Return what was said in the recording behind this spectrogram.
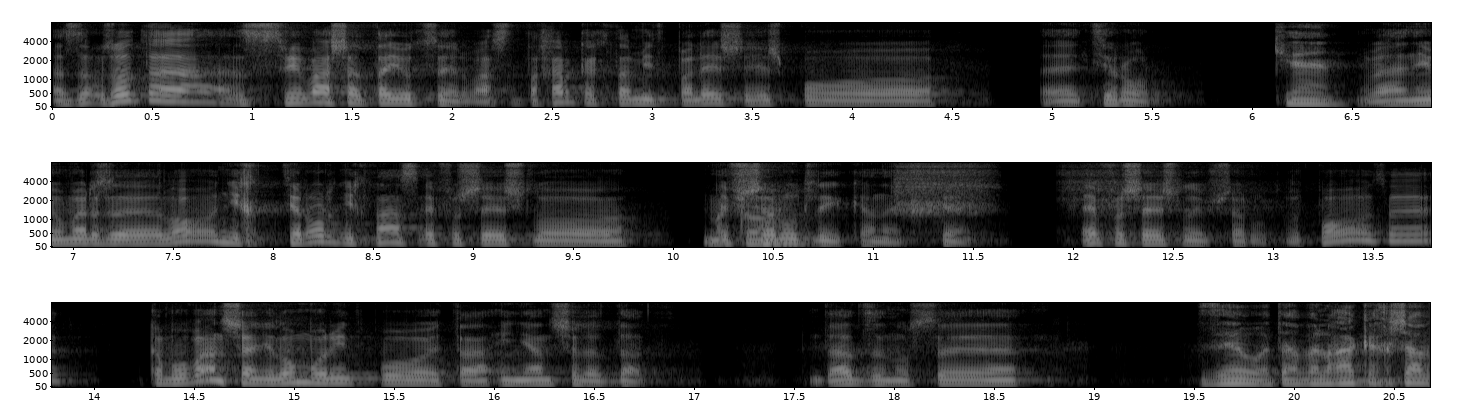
אז זאת הסביבה שאתה יוצר, ואז אחר כך אתה מתפלא שיש פה אה, טרור. כן. ואני אומר, זה לא... טרור נכנס איפה שיש לו מקום. אפשרות להיכנס, כן. איפה שיש לו אפשרות. ופה זה... כמובן שאני לא מוריד פה את העניין של הדת. דת זה נושא... זהו, אתה אבל רק עכשיו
